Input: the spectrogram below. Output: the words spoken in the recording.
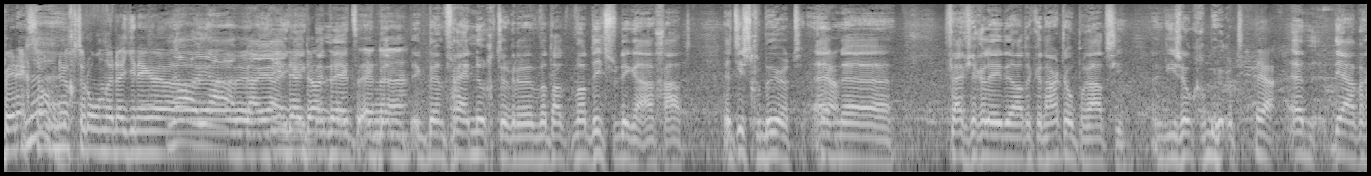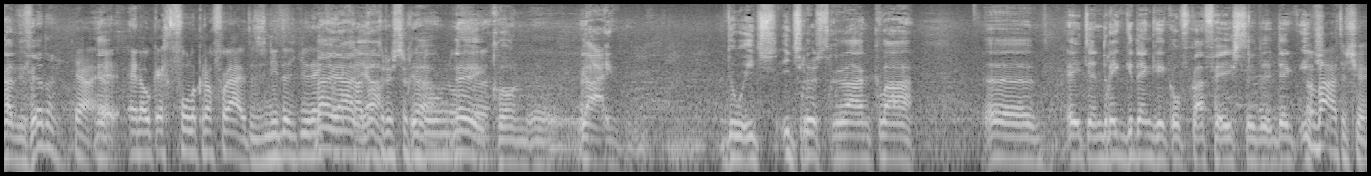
Ben je echt zo nuchter onder dat je denkt... eh, Nou ja, nou ik, ben, ik, En, ben, ik ben vrij nuchter eh, wat, dat, wat dit soort dingen aangaat. Het is gebeurd. En vijf jaar geleden had ik een hartoperatie. En die is ook gebeurd. Ja. En ja, we gaan weer verder. ja, en- ook echt volle kracht vooruit. Het is niet dat je denkt, Nou van, ik ga het rustiger ja. doen. Nee, gewoon... ja, ik doe iets, iets rustiger aan qua eh, eten en drinken, denk ik. Of qua feesten. Ik Denk, iets, een watertje.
